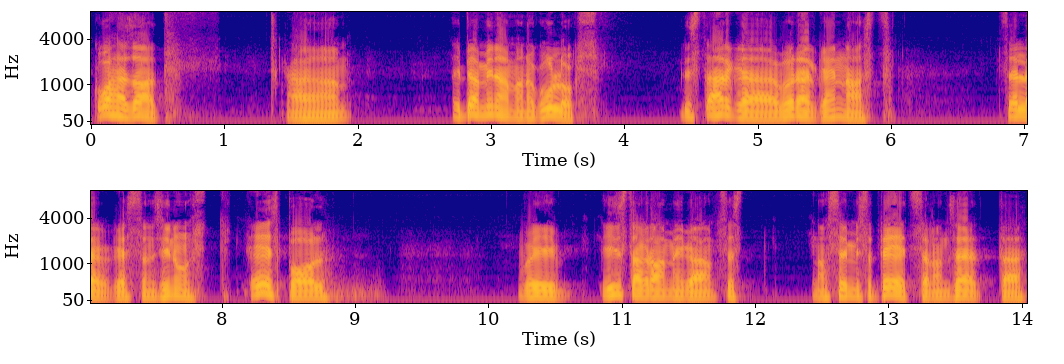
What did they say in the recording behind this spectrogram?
kohe saad äh,. ei pea minema nagu hulluks, lihtsalt ärge võrrelge ennast sellega, kes on sinust eespool või Instagramiga, sest noh, see, mis sa teed seal, on see, et äh,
